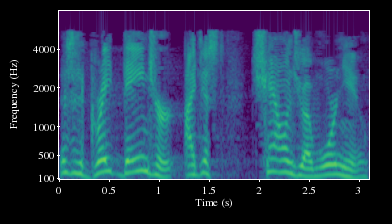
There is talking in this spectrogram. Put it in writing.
This is a great danger. I just challenge you, I warn you.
